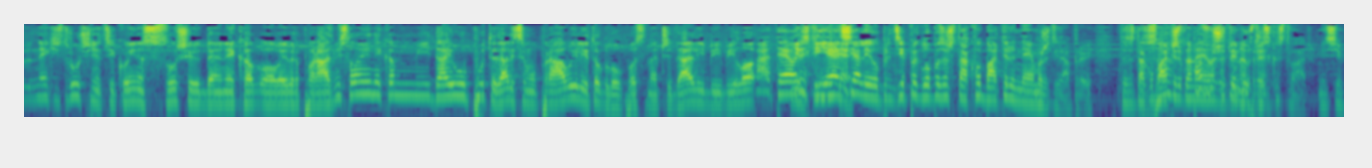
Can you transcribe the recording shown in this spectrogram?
neki stručnjaci koji nas slušaju da je neka ovaj, porazmislila i neka mi daju upute, da li sam u pravu ili je to glupost, znači da li bi bilo Pa teorijski jesi, ali u principu je glupo zašto takvu bateriju ne možete napraviti. Da za takvu bateriju, pa zašto možete to je industrijska stvar. Mislim,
